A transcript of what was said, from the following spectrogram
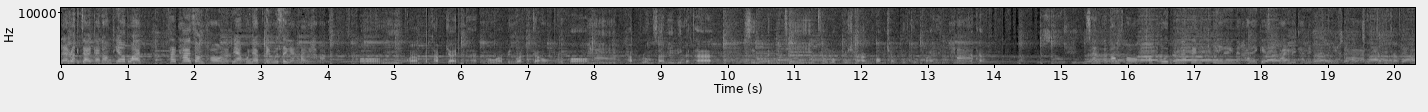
แล้วหลังจากการท่องเที่ยววัดพระธาตุจอมทองแล้วเนี่ยคุณน้าเปรมรู้สึกอย่างไรคะก็มีความประทับใจนะฮะเพราะว่าเป็นวัดเก่าแล้วก็มีพระบรมสารีริกธาตุ ซึ่งเป็นที่เคารพบูชาของชาวพุทธทั่วไปค่ะนะครับดิฉันก็ต้องขอขอบคุณคุณนักเรียนอย่างยิ่งเลยนะคะที่เกียรติสัมภาษณ์กับดิฉันในวันนี้ค่ะเช่นกันครับขอ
